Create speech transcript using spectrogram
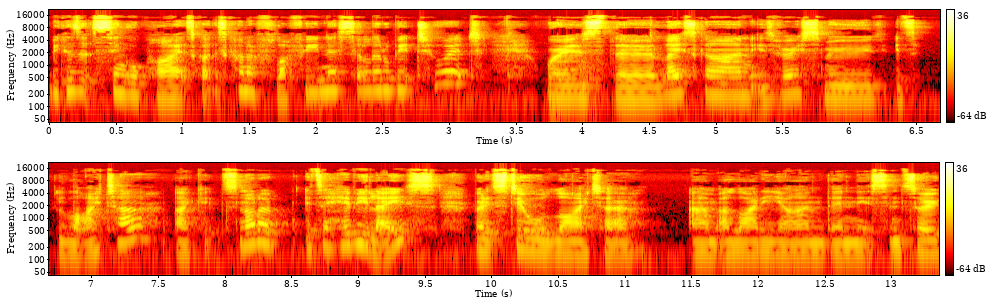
because it's single ply it's got this kind of fluffiness a little bit to it whereas the lace garn is very smooth it's lighter. Like it's not a, it's a heavy lace, but it's still lighter, um, a lighter yarn than this. And so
